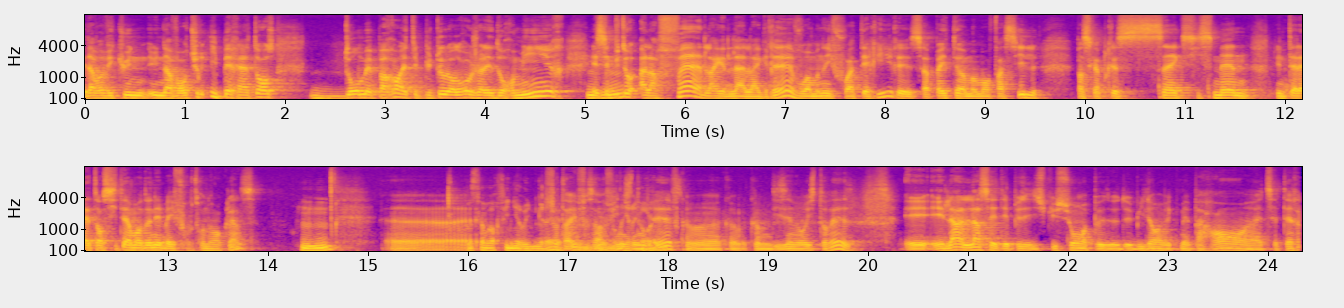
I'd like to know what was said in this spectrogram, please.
et d'avoir vécu une, aventure hyper intense dont mes parents étaient plutôt l'endroit où j'allais dormir. Et c'est mhm. plutôt à la fin de la, grève où à un moment donné, il faut atterrir et ça n'a pas été un moment facile parce qu'après 5-6 semaines d'une telle intensité, à un moment donné, ben, il faut retourner en classe. Mhm. Il faut savoir finir une grève. Il faut savoir finir une grève, comme, comme, comme, disait Maurice Thorez. Et, et, là, là, ça a été plus des discussions, un peu de, bilan avec mes parents, euh, etc.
